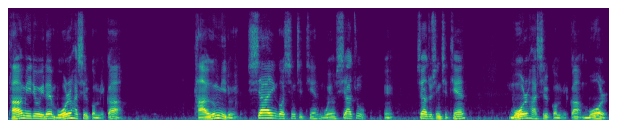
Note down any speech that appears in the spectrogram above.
다음 일요일에 뭘 하실 겁니까? 다음 일요일. 시아이거 싱치티엔 뭐요? 시아주. 예. 시아주 싱치티엔 뭘 하실 겁니까? 뭘.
